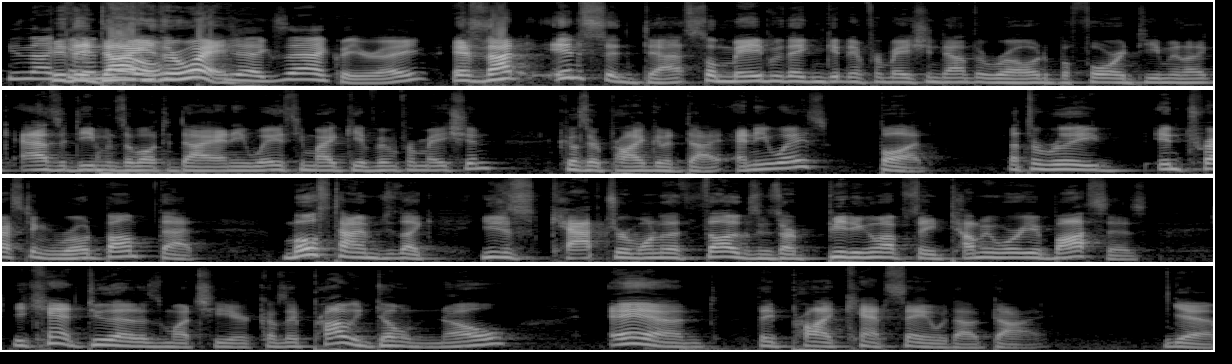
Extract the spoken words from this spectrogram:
He's not But gonna they die know. either way. Yeah, exactly. Right. It's not instant death, so maybe they can get information down the road before a demon, like as a demon's about to die anyways, he might give information because they're probably going to die anyways. But that's a really interesting road bump that most times, like, you just capture one of the thugs and start beating them up, saying, Tell me where your boss is. You can't do that as much here because they probably don't know and they probably can't say it without dying. Yeah.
